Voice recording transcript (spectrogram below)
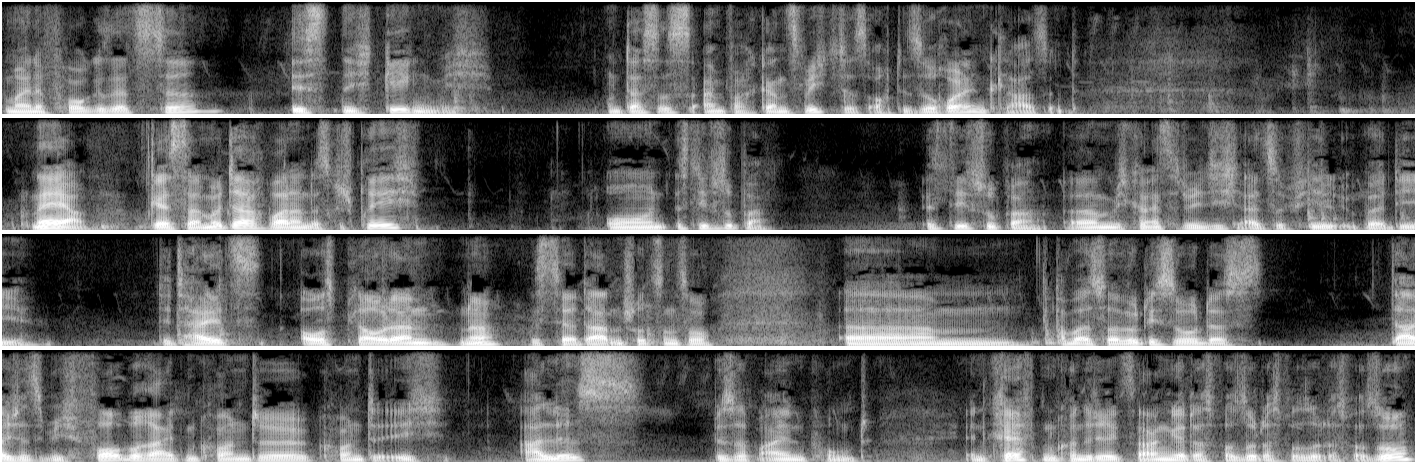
meine Vorgesetzte ist nicht gegen mich. Und das ist einfach ganz wichtig, dass auch diese Rollen klar sind. Naja, gestern Mittag war dann das Gespräch und es lief super. Es lief super. Ähm, ich kann jetzt natürlich nicht allzu viel über die Details ausplaudern, ne? Wisst ja Datenschutz und so. Ähm, aber es war wirklich so, dass dadurch, dass ich mich vorbereiten konnte, konnte ich alles bis auf einen Punkt entkräften, konnte direkt sagen, ja, das war so, das war so, das war so.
